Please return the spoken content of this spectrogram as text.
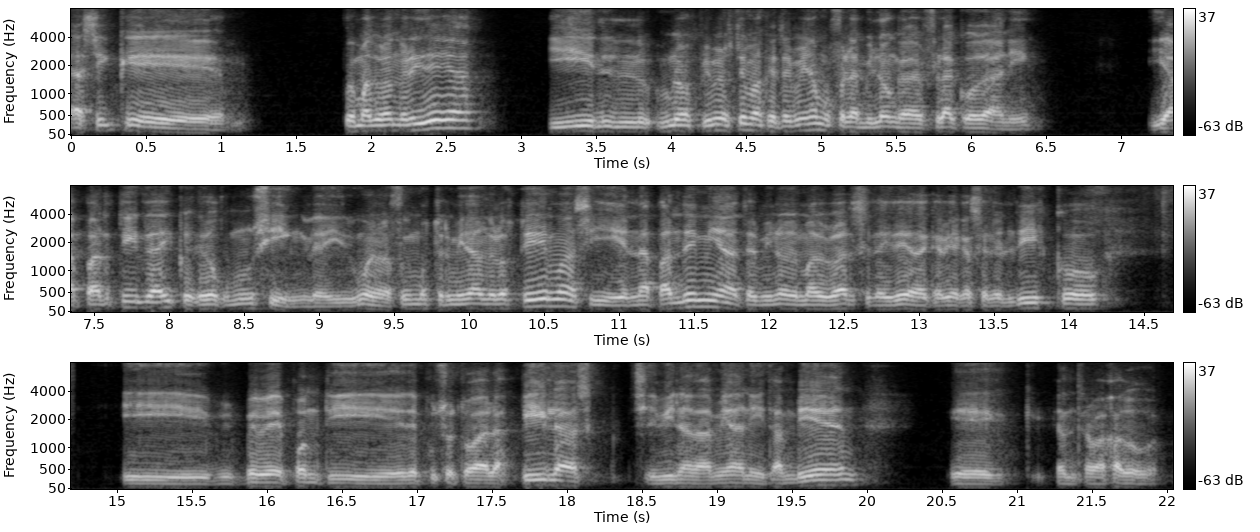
Así que fue madurando la idea y el- uno de los primeros temas que terminamos fue la milonga del flaco Dani. Y a partir de ahí que quedó como un single. Y bueno, fuimos terminando los temas y en la pandemia terminó de madurarse la idea de que había que hacer el disco y Bebe Ponti le puso todas las pilas, Silvina Damiani también, que han trabajado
